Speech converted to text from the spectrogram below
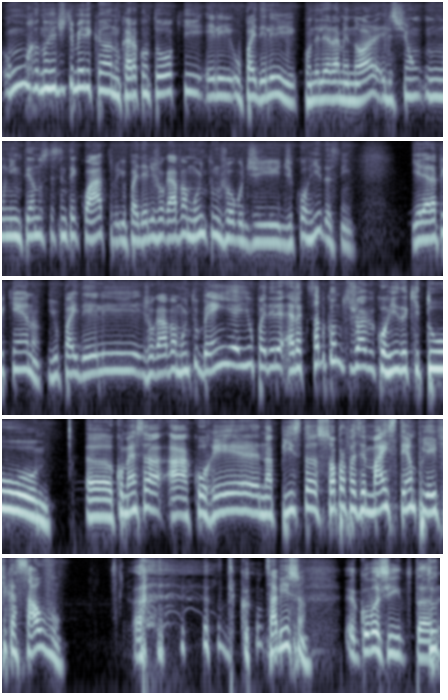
um no Reddit americano, o cara contou que ele, o pai dele, quando ele era menor, eles tinham um Nintendo 64 e o pai dele jogava muito um jogo de, de corrida, assim. E ele era pequeno. E o pai dele jogava muito bem, e aí o pai dele. Era, sabe quando tu joga corrida que tu ah, começa a correr na pista só pra fazer mais tempo e aí fica salvo? Sabe isso? Como assim? Tu tá. Tu-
